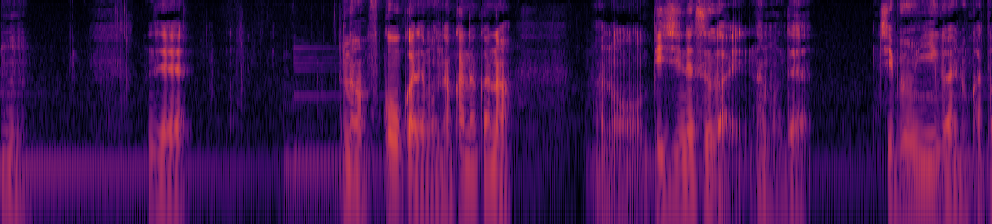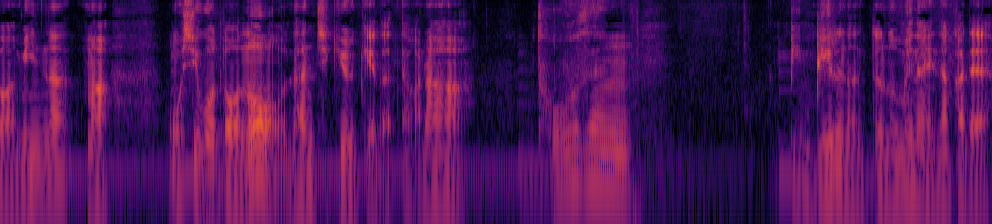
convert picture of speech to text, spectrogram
うん。でまあ福岡でもなかなかなあの、ビジネス街なので、自分以外の方はみんな、まあ、お仕事のランチ休憩だったから、当然、瓶ビールなんて飲めない中で、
